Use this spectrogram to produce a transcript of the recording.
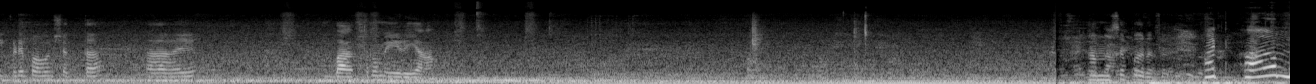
इकडे पाहू शकता हा आहे बाथरूम एरिया हमसफर असं हट हम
